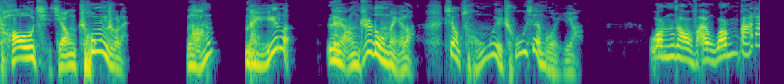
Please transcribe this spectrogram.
抄起枪冲出来，狼没了，两只都没了，像从未出现过一样。汪造反，王八蛋！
